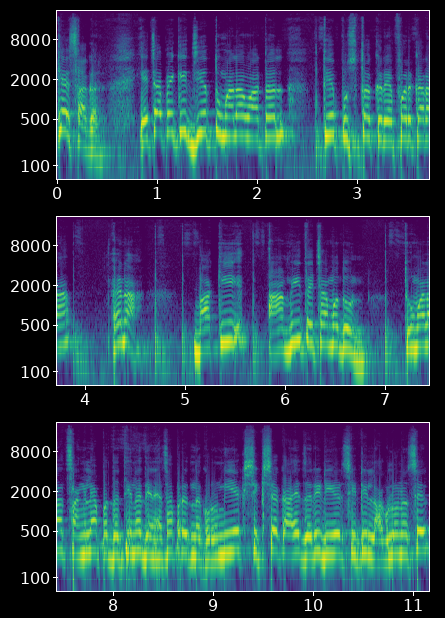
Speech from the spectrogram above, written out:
के सागर. याच्यापैकी जे तुम्हाला वाटेल ते पुस्तक रेफर करा. है ना? बाकी आम्ही त्याच्यामधून तुम्हाला चांगल्या पद्धतीनं देण्याचा प्रयत्न करू. मी एक शिक्षक आहे जरी डी एड सी टी लागलो नसेल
